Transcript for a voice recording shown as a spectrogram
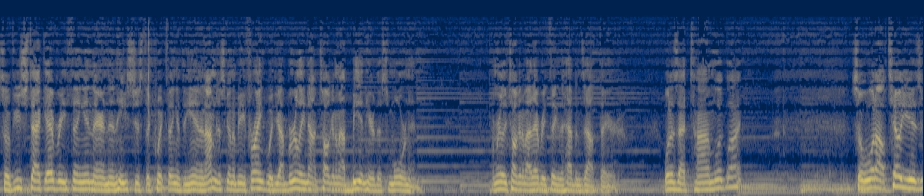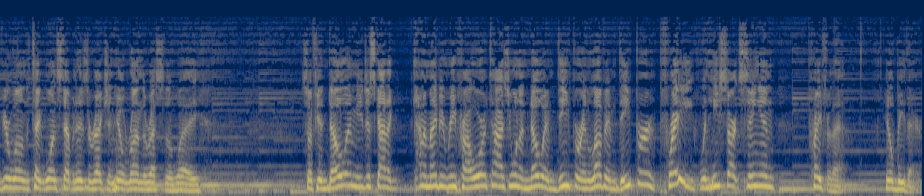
So if you stack everything in there and then he's just a quick thing at the end, and I'm just going to be frank with you, I'm really not talking about being here this morning. I'm really talking about everything that happens out there. What does that time look like? So what I'll tell you is if you're willing to take one step in his direction, he'll run the rest of the way. So if you know him, you just got to kind of maybe reprioritize. You want to know him deeper and love him deeper. Pray when he starts singing, pray for that. He'll be there.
